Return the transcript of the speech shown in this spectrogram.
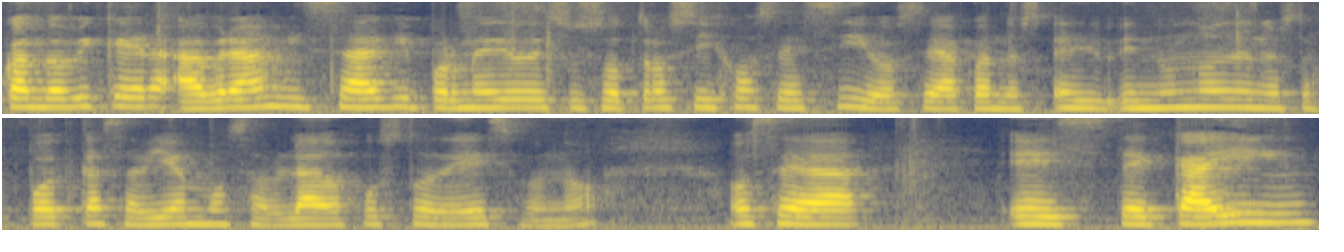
cuando vi que era Abraham, Isaac y por medio de sus otros hijos es sí, o sea, cuando en uno de nuestros podcasts habíamos hablado justo de eso, ¿no? O sea, este, Caín,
